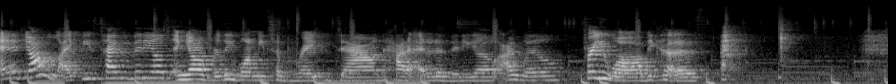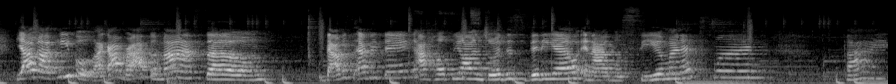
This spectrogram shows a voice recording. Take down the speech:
And if y'all like these type of videos and y'all really want me to break down how to edit a video, I will. For you all, because y'all my people, like I rap in mine. So that was everything. I hope y'all enjoyed this video and I will see you in my next one. Bye.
